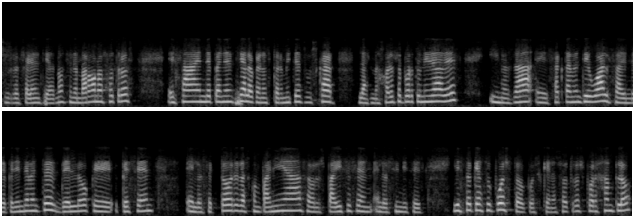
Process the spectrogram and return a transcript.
sus referencias, ¿no? Sin embargo, nosotros esa independencia lo que nos permite es buscar las mejores oportunidades y nos da exactamente igual, o sea, independientemente de lo que pesen en los sectores, las compañías o los países en, los índices. ¿Y esto qué ha supuesto? Pues que nosotros, por ejemplo,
